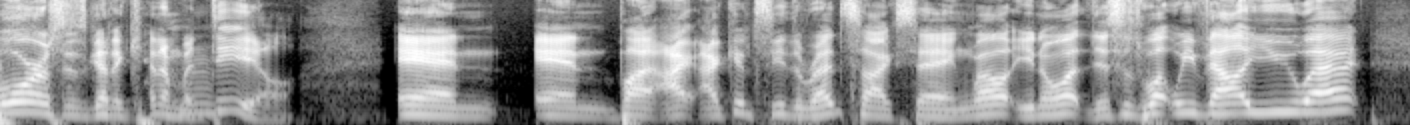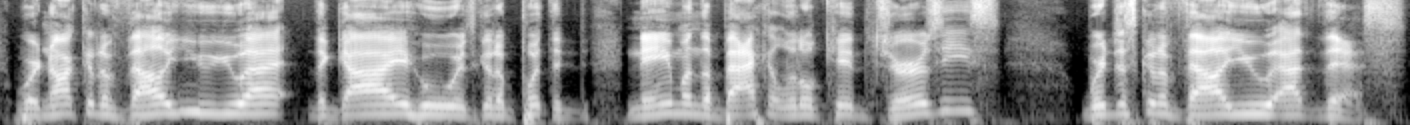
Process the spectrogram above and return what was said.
Boras is going to get him a mm-hmm. deal. And and but I, I could see the Red Sox saying, well, you know what? This is what we value you at. We're not going to value you at the guy who is going to put the name on the back of little kids' jerseys. We're just going to value at this,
